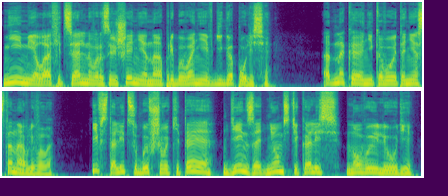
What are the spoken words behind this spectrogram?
не имела официального разрешения на пребывание в гигаполисе. Однако никого это не останавливало. И в столицу бывшего Китая день за днем стекались новые люди –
